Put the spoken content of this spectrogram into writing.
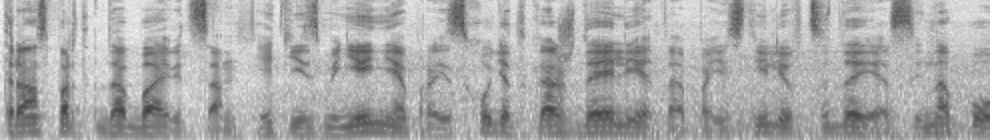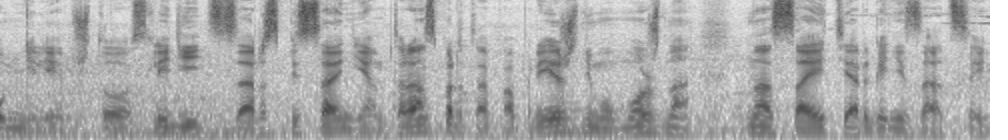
транспорт добавится. Эти изменения происходят каждое лето, пояснили в ЦДС и напомнили, что следить за расписанием транспорта по-прежнему можно на сайте организации.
